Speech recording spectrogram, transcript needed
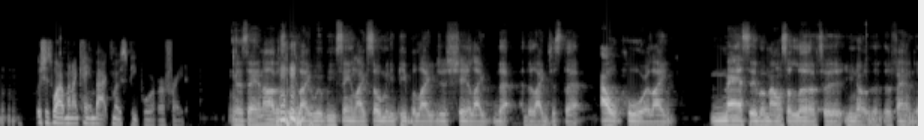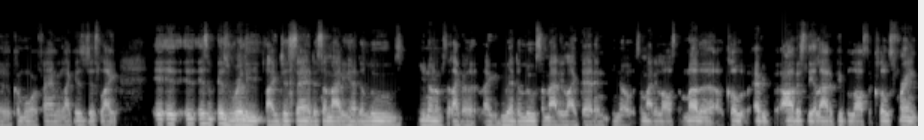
Mm-hmm. Which is why when I came back, most people were afraid. Yeah, saying obviously, like we, we've seen like so many people like just share like the, the like just the outpour like massive amounts of love to you know the the fam the Kimura family. Like it's just like it, it, it's it's really like just sad that somebody had to lose you know what I'm saying? Like a like you had to lose somebody like that, and you know somebody lost a mother, a close. Every obviously a lot of people lost a close friend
